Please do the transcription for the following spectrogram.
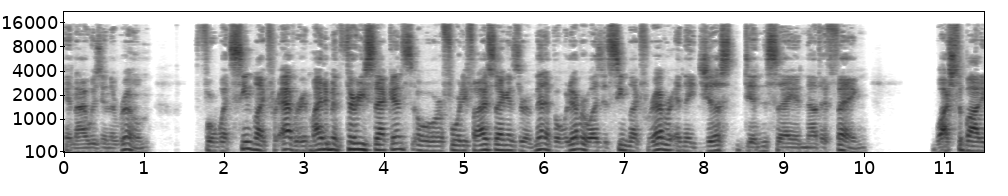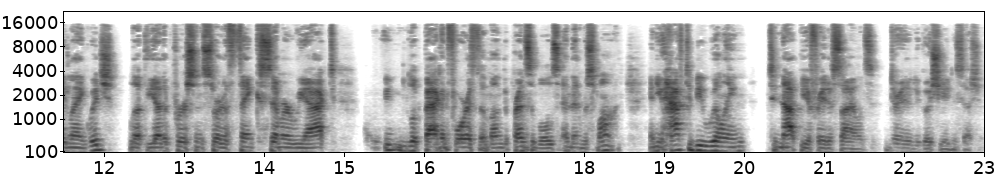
and I was in the room for what seemed like forever. It might have been 30 seconds or 45 seconds or a minute, but whatever it was, it seemed like forever. And they just didn't say another thing. Watch the body language, let the other person sort of think, simmer, react, look back and forth among the principals and then respond. And you have to be willing to not be afraid of silence during a negotiating session.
